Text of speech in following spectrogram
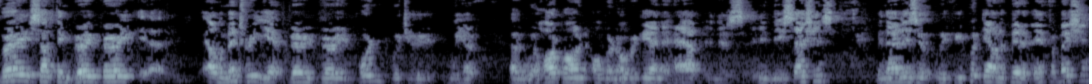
Very, something very, very uh, elementary, yet very, very important, which we, we have, uh, will harp on over and over again and have in, this, in these sessions. And that is if you put down a bit of information,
